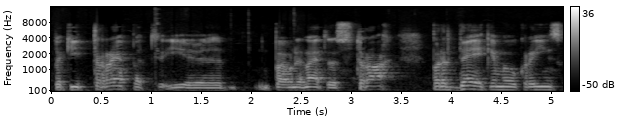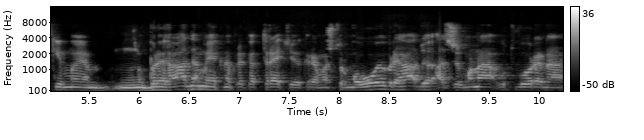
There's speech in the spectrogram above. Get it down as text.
такий трепет і е, певний знаєте, страх перед деякими українськими бригадами, як, наприклад, третьою окремо штурмовою бригадою, адже вона утворена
